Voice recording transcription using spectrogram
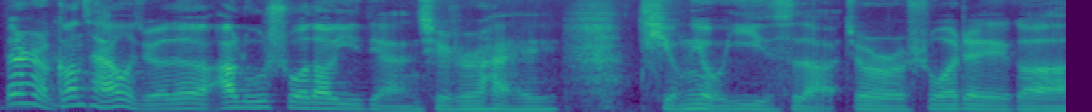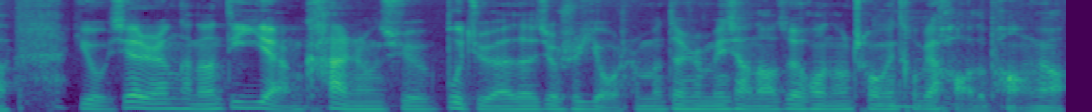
但是刚才我觉得阿卢说到一点，其实还挺有意思的，就是说这个有些人可能第一眼看上去不觉得就是有什么，但是没想到最后能成为特别好的朋友。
